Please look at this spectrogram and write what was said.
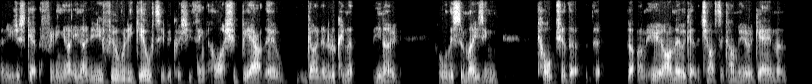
And you just get the feeling, you know, you feel really guilty because you think, oh, I should be out there going and looking at, you know, all this amazing culture that that, that I'm here. I'll never get the chance to come here again. And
